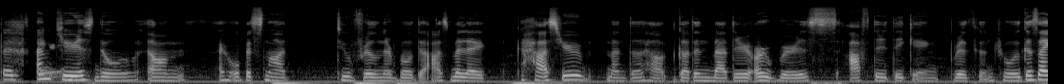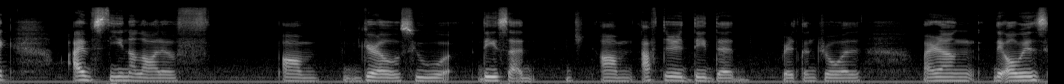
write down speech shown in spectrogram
it's I'm curious though. Um, I hope it's not too vulnerable to ask, but like, has your mental health gotten better or worse after taking birth control? Because like, I've seen a lot of um girls who they said um after they did birth control, parang they always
